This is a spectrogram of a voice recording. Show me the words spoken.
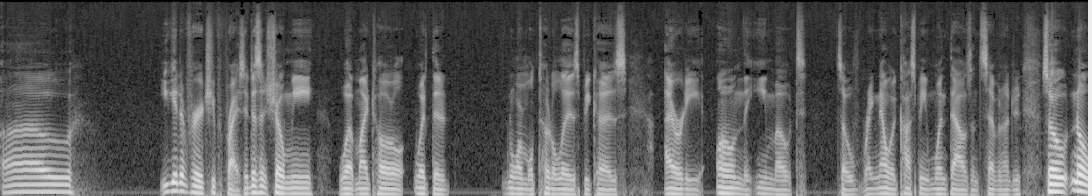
Oh, uh, you get it for a cheaper price. It doesn't show me what my total what the normal total is because I already own the emote so right now it cost me one thousand seven hundred. So no,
